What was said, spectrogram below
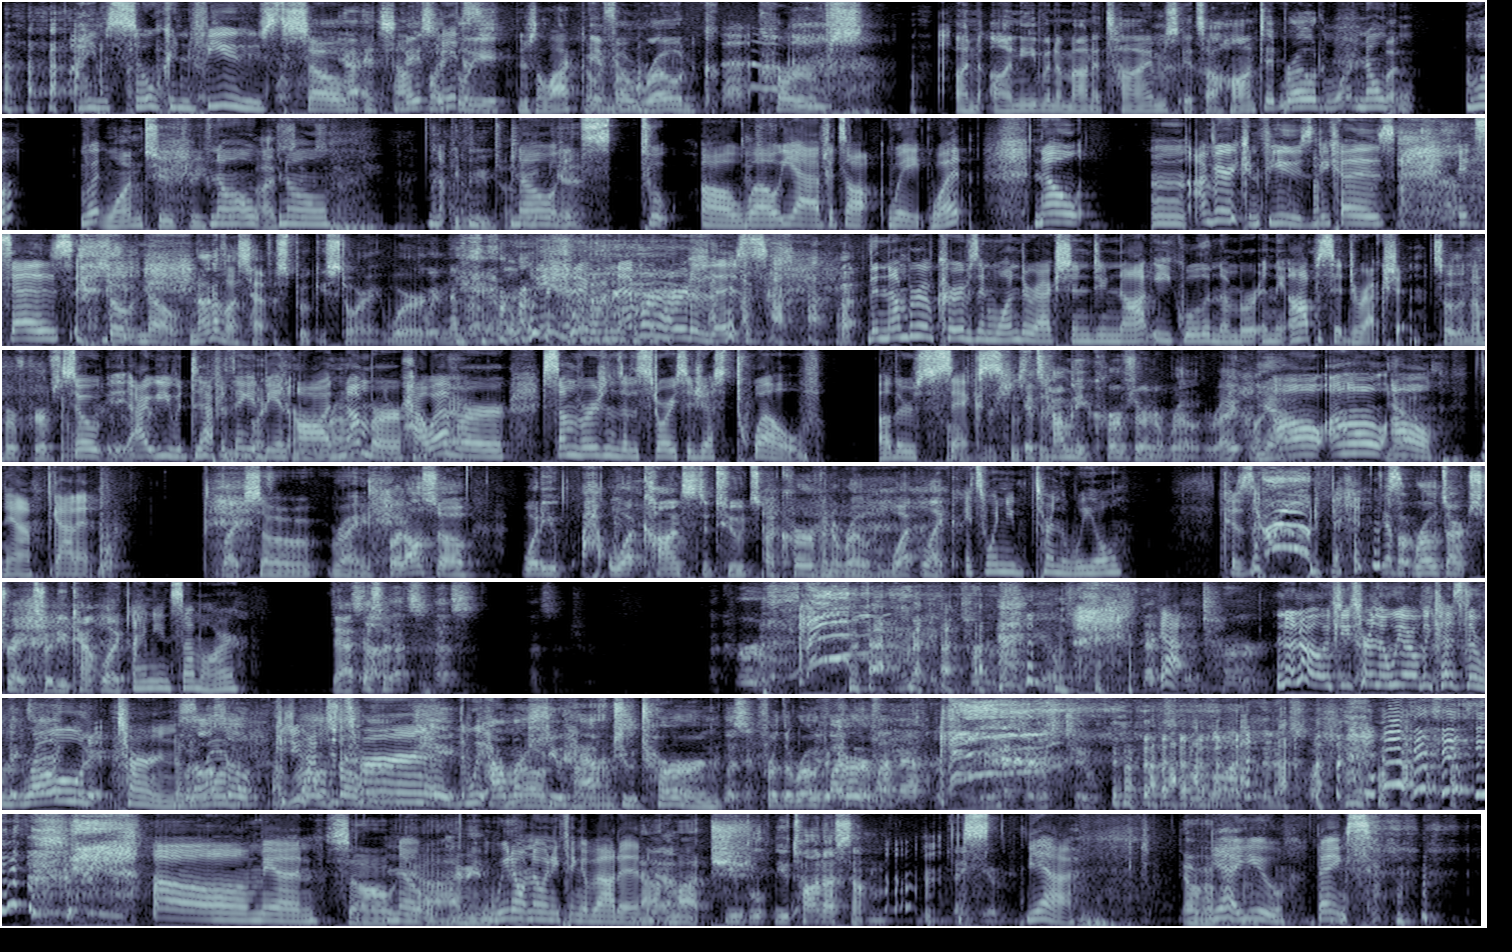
I am so confused. So Yeah, it sounds like basically, there's, there's a lot going on. if a road c- curves an uneven amount of times, it's a haunted road. What? No, But- what? What? One, two, three, four, No, five, no. six, seven, eight, nine, Like if you take No, it- it's tw- oh well, yeah. If it's all wait, what? No, mm, I'm very confused because it says So no, none of us have a spooky story. We're We've never we have never heard of this. The number of curves in one direction do not equal the number in the opposite direction. so the number of curves. In So one way- I, you would have to think it'd like be an odd around, number. you come However, some versions of the story suggest twelve, others six. versus it's the- how many curves are in a road, right? Like, Yeah. Oh, oh, Yeah. oh, yeah, got it. like So right. But also, what do you? What constitutes a curve in a road? What like? It's when you turn the wheel because the road bends. Yeah, but roads aren't straight. So do you count like I mean, some are. that? That's As not, a, that's that's that's not true. A curve. if you turn the wheel, that Yeah. could be a turn. No, no. If you turn the wheel because the road turns. but also, Because you have to turn Hey, the wheel. how much do you have to turn Listen, for the road if to I curve? My math correctly, the answer is two. Let's move on to the next question. Oh man. So No, yeah, I mean we don't know anything about it. not much. You, you taught us something. Um, Thank you. Yeah, oh, yeah. You. Thanks.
